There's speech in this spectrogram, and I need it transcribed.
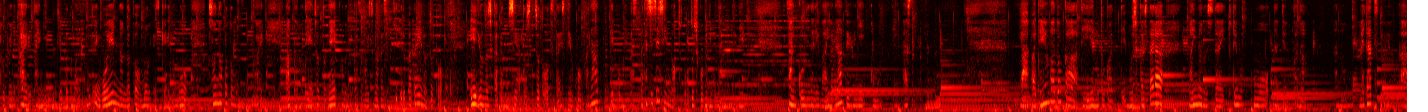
東京に帰るタイミングということまで本当にご縁なんだとは思うんですけれどもそんなことも今回あったのでちょっとねこの「三日ボイスマガジン」聞いてる方へのちょっと営業の仕方のシェアとしてちょっとお伝えしておこうかなって思います。私自身のちょっと落とし込みにもなるのでね参考になればいいなというふうに思っています。やっぱ電話とか DM とかってもしかしたら、まあ、今の時代とてももう何て言うのかな。あの目立つというか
